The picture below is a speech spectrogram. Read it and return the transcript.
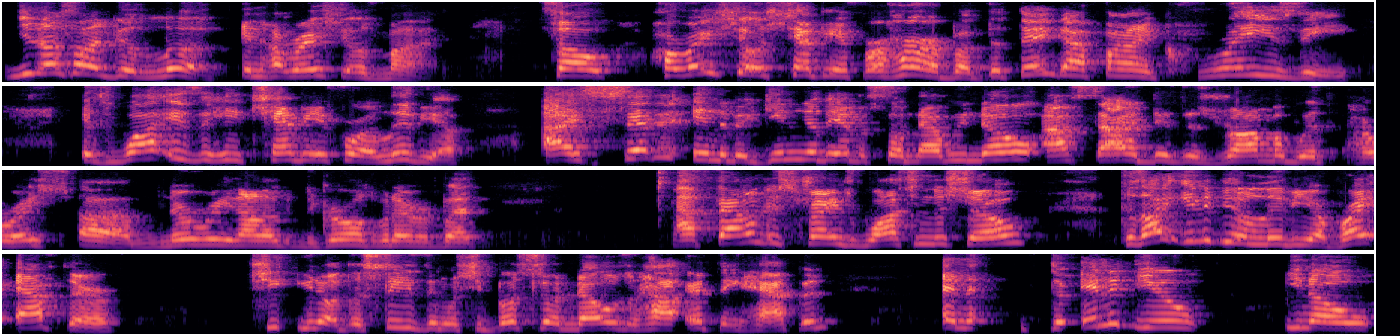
you know, that's not a good look in Horatio's mind. So Horatio's champion for her, but the thing I find crazy is why isn't he champion for Olivia? I said it in the beginning of the episode. Now we know outside of this, this drama with Horatio, um, Nuri and all the girls, whatever. But I found it strange watching the show because I interviewed Olivia right after she, you know, the season when she busted her nose and how everything happened. And the interview, you know,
